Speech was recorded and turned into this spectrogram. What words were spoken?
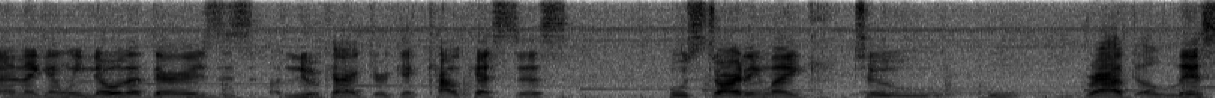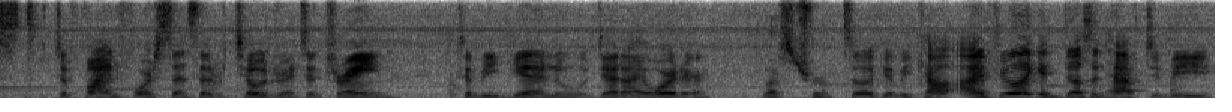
and again we know that there is this new character, get Cal Kestis, who's starting like to who grabbed a list to find force sensitive children to train to begin a new Jedi Order. That's true. So it could be Cal. I feel like it doesn't have to be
